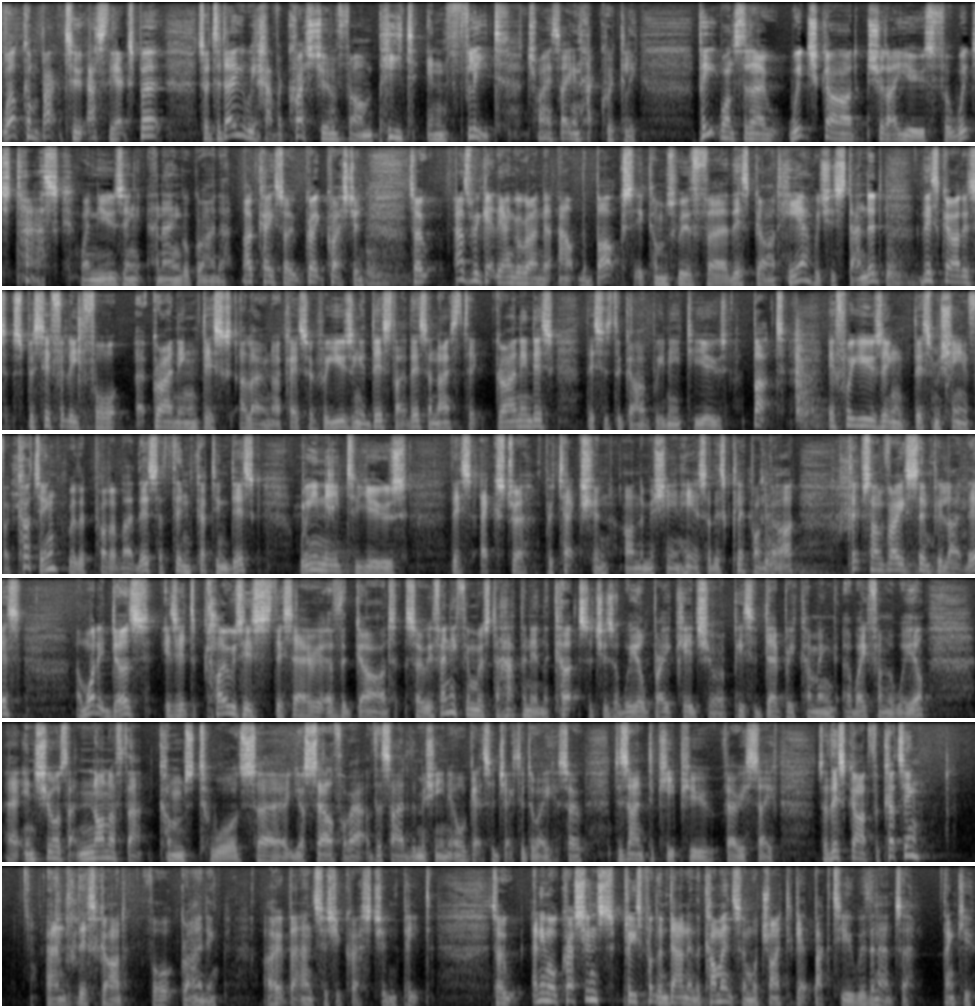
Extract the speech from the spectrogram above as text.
welcome back to Ask the Expert. So today we have a question from Pete in Fleet. Try saying that quickly. Pete wants to know which guard should I use for which task when using an angle grinder. Okay, so great question. So as we get the angle grinder out the box, it comes with uh, this guard here, which is standard. This guard is specifically for uh, grinding discs alone. Okay, so if we're using a disc like this, a nice thick grinding disc, this is the guard we need to use. But if we're using this machine for cutting with a product like this, a thin cutting disc, we need to use this extra protection on the machine here. So this clip-on guard clips on very simply like this. And what it does is it closes this area of the guard. So if anything was to happen in the cut, such as a wheel breakage or a piece of debris coming away from the wheel, uh, ensures that none of that comes towards uh, yourself or out of the side of the machine. It all gets ejected away. So designed to keep you very safe. So this guard for cutting and this guard for grinding. I hope that answers your question, Pete. So any more questions, please put them down in the comments and we'll try to get back to you with an answer. Thank you.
